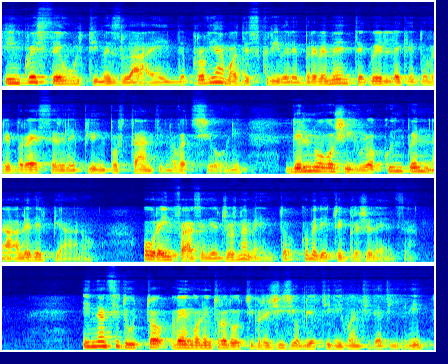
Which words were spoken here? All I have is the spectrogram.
In queste ultime slide proviamo a descrivere brevemente quelle che dovrebbero essere le più importanti innovazioni del nuovo ciclo quinquennale del piano, ora in fase di aggiornamento, come detto in precedenza. Innanzitutto vengono introdotti precisi obiettivi quantitativi,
